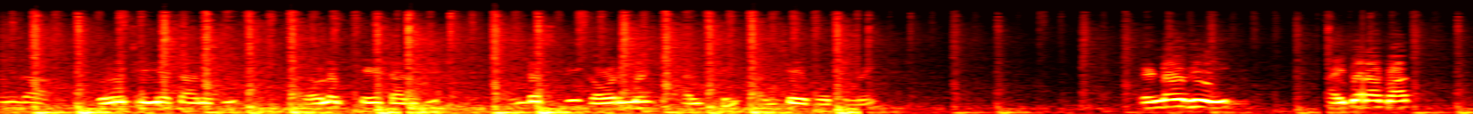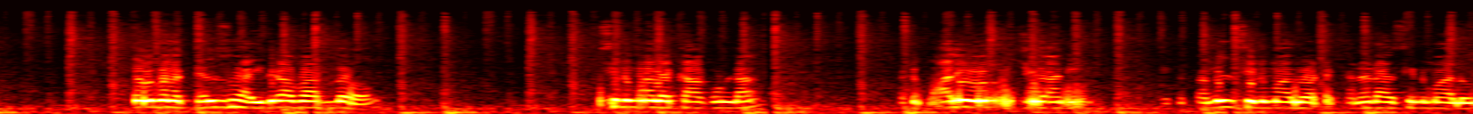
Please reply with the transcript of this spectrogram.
రకంగా గ్రో చేయటానికి డెవలప్ చేయటానికి ఇండస్ట్రీ గవర్నమెంట్ కలిసి పనిచేయబోతున్నాయి. రెండవది హైదరాబాద్. మనకు తెలుసు హైదరాబాద్లో సినిమాలే కాకుండా అటు బాలీవుడ్ నుంచి కానీ ఇటు తమిళ సినిమాలు అటు కన్నడ సినిమాలు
